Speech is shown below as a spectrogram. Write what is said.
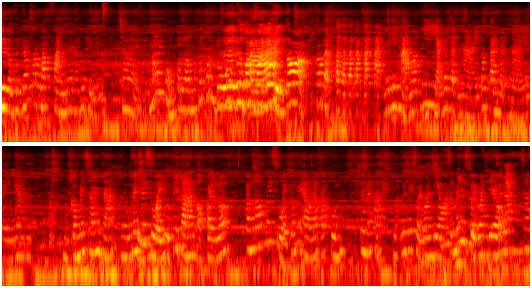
คือเรามันก็ต้องรับฟังด้วยนะพูดถึงนะใช่ ไม่ผมคนเรามันก็ต้องดูคือคืลูอกบางคนค้าไปถึงก็ก็แบบตัดตัดตัดตัดตัดตัดไม่ได้ถามว่าพี่อยากได้แบบไหนต้องการแบบไหนอะไรเงี้ยมันก็ไม่ใช่นะเออไม่ใช่สวยอยู่ที่ร้านออกไปแล้วข้างนอกไม่สวยก็ไม่เอานะคะคุณใช่ไหมคะไม่ใช่สวยวันเดียวอะจะไม่ได้สวยวันเดียวใช่ไหมใช่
